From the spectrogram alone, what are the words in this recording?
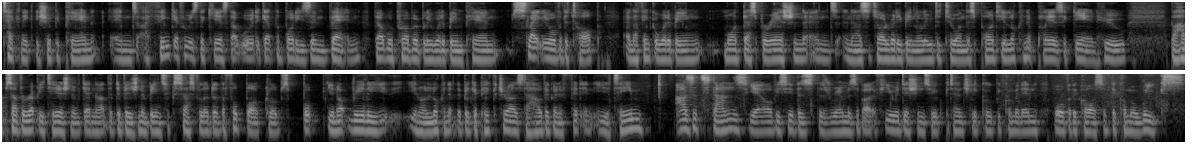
technically should be paying. And I think if it was the case that we were to get the bodies in then, that we probably would have been paying slightly over the top. And I think it would have been more desperation. And, and as it's already been alluded to on this pod, you're looking at players again who perhaps have a reputation of getting out the division and being successful at other football clubs, but you're not really, you know, looking at the bigger picture as to how they're going to fit into your team as it stands, yeah, obviously there's there's rumours about a few additions who potentially could be coming in over the course of the coming weeks.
